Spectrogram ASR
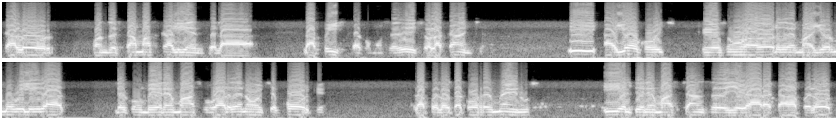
calor, cuando está más caliente la, la pista, como se dice, o la cancha. Y a Djokovic, que es un jugador de mayor movilidad, le conviene más jugar de noche porque la pelota corre menos y él tiene más chance de llegar a cada pelota.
